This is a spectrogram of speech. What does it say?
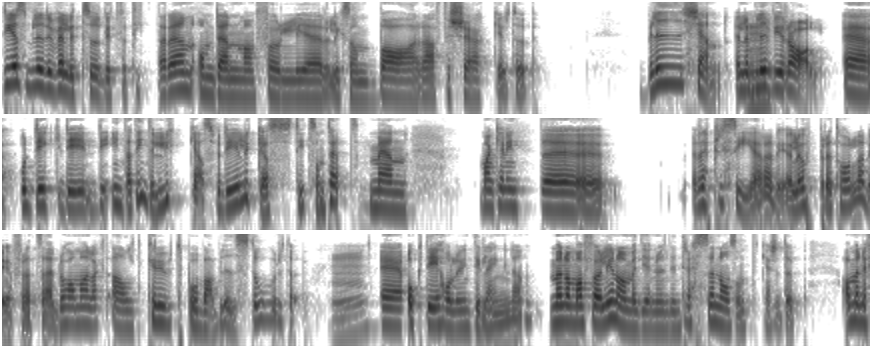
Dels blir det väldigt tydligt för tittaren om den man följer liksom bara försöker typ bli känd eller bli Mm. viral. Eh, och det, det, det inte att det inte lyckas, för det lyckas titt som tätt. Men man kan inte reprisera det eller upprätthålla det för att så här, då har man lagt allt krut på att bara bli stor typ. Mm. Eh, och det håller inte i längden. Men om man följer någon med genuint intresse, någon som kanske typ ja, men är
